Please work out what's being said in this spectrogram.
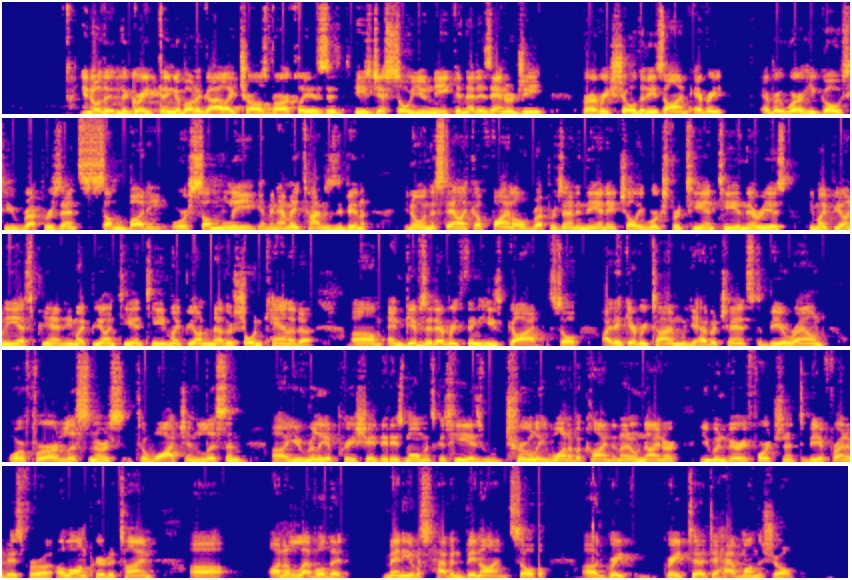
You know, the, the great thing about a guy like Charles Barkley is that he's just so unique and that his energy for every show that he's on, every everywhere he goes, he represents somebody or some league. I mean, how many times has he been, you know, in the Stanley Cup final representing the NHL? He works for TNT, and there he is. He might be on ESPN. He might be on TNT. He might be on another show in Canada, um, and gives it everything he's got. So I think every time when you have a chance to be around or for our listeners to watch and listen, uh, you really appreciate these moments because he is truly one of a kind. And I know, Niner, you've been very fortunate to be a friend of his for a, a long period of time uh, on a level that many of us haven't been on. So uh, great, great to, to have him on the show.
